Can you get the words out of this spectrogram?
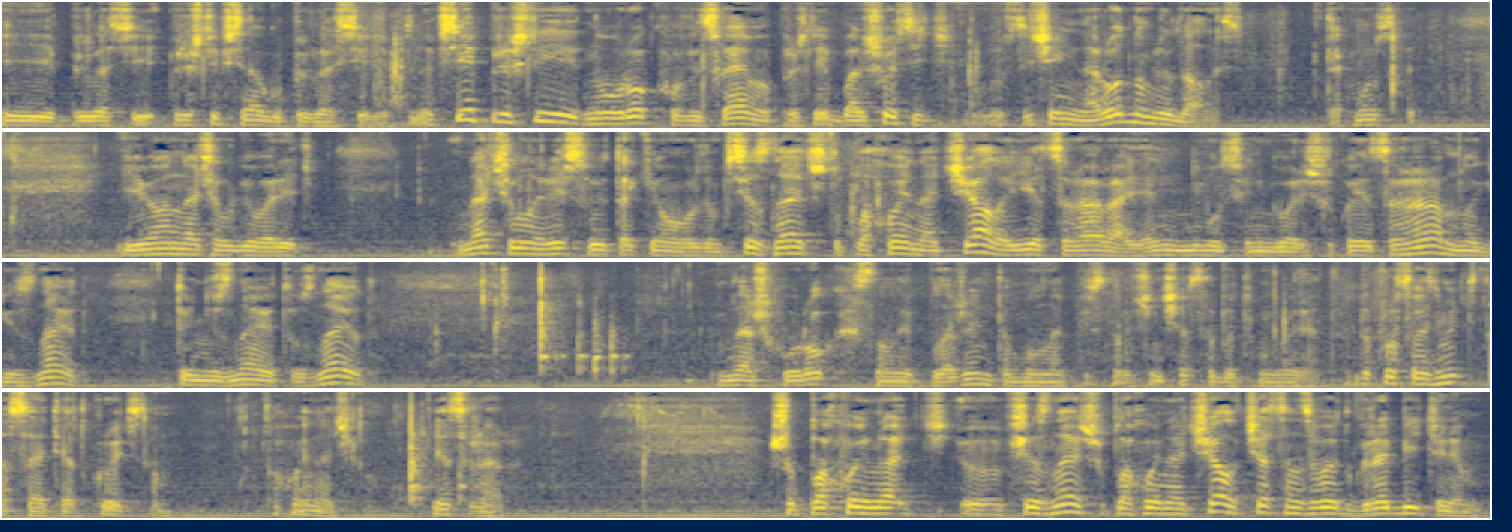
и пригласи, пришли в синагогу, пригласили. Все пришли на урок Хофицхайма, пришли, большое стечение народа наблюдалось, так можно сказать. И он начал говорить, начал на речь свою таким образом. Все знают, что плохое начало – Ецарара. Я не буду сегодня говорить, что такое Ецарара, многие знают. Кто не знает, узнают – в наших уроках основные положения там было написано, очень часто об этом говорят. Да просто возьмите на сайте, откройте там Плохое начало. Яцерара. Что плохое, э, все знают, что плохое начало часто называют грабителем.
